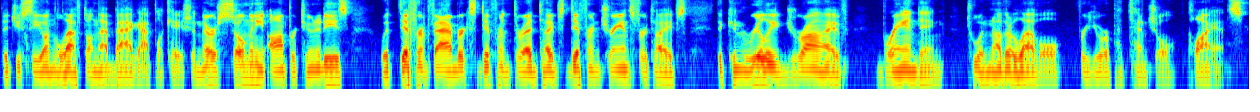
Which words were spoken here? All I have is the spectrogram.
that you see on the left on that bag application. There are so many opportunities with different fabrics, different thread types, different transfer types that can really drive branding to another level for your potential clients.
